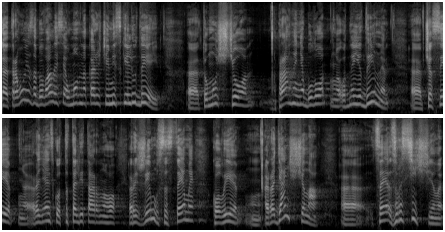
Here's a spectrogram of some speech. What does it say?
е, травою забивалися, умовно кажучи, мізки людей, Е, тому що прагнення було одне єдине е, в часи е, радянського тоталітарного режиму, системи, коли радянщина. Е, Це зросійщення,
